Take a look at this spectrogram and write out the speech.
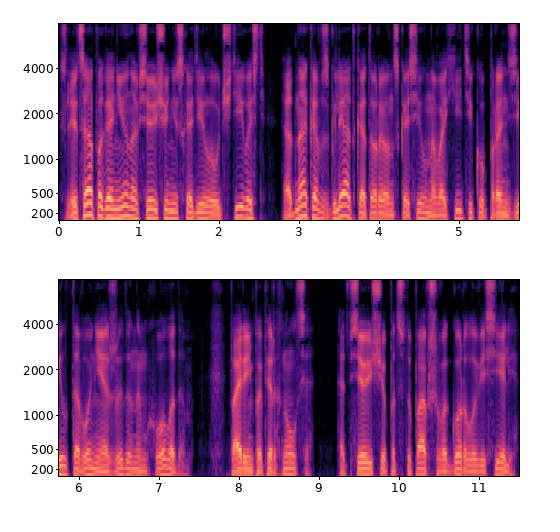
С лица Паганьюна все еще не сходила учтивость, однако взгляд, который он скосил на Вахитику, пронзил того неожиданным холодом. Парень поперхнулся от все еще подступавшего горлу веселья.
